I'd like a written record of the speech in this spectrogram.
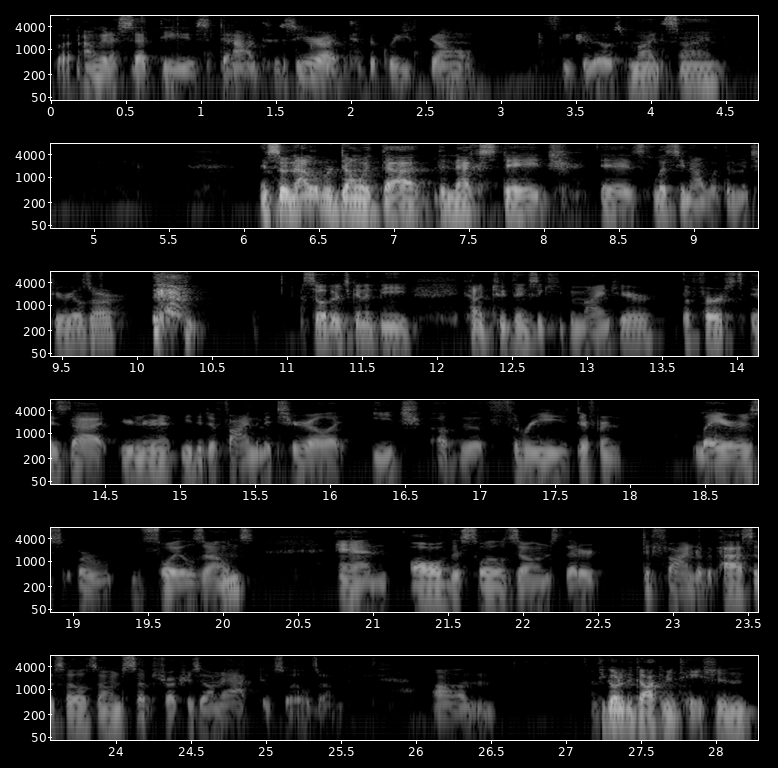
But I'm going to set these down to 0. I typically don't feature those in my design. And so now that we're done with that, the next stage is listing out what the materials are. so there's going to be kind of two things to keep in mind here. The first is that you're going to need to define the material at each of the three different layers or soil zones, and all of the soil zones that are defined are the passive soil zone, substructure zone, active soil zone. Um, if you go to the documentation,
